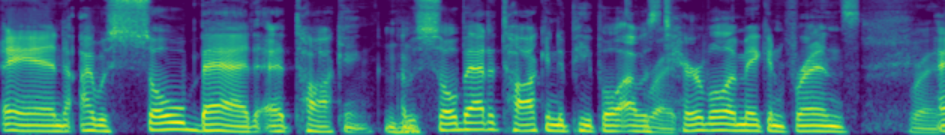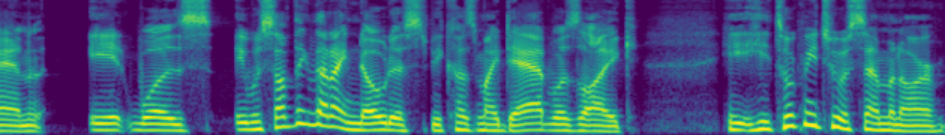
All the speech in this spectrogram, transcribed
and I was so bad at talking. I was so bad at talking to people. I was Mm-hmm. Right. terrible at making friends. Right. And it was it was something that I noticed because my dad was like he he took me to a seminar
